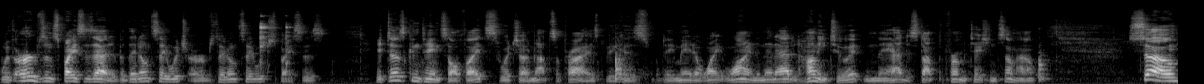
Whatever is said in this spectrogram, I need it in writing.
with herbs and spices added, but they don't say which herbs, they don't say which spices. It does contain sulfites, which I'm not surprised because they made a white wine and then added honey to it, and they had to stop the fermentation somehow. So,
